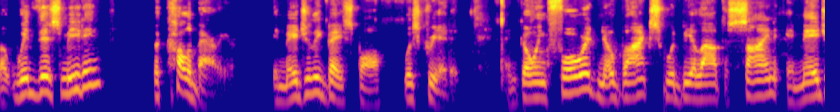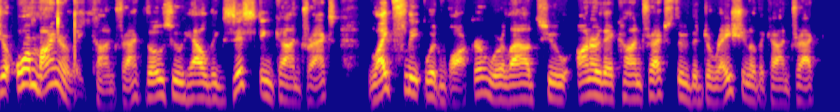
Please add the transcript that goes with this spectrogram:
But with this meeting, the color barrier in Major League Baseball was created. And going forward, no blacks would be allowed to sign a major or minor league contract. Those who held existing contracts, like Fleetwood Walker, were allowed to honor their contracts through the duration of the contract,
